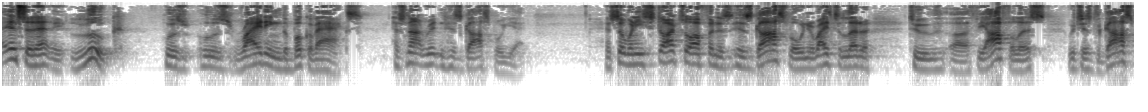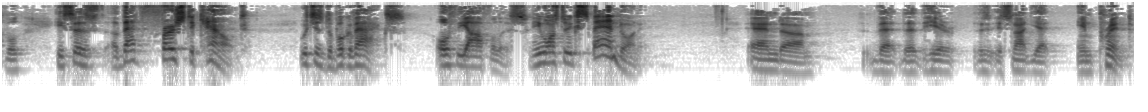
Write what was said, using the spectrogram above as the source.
incidentally, Luke, who's, who's writing the book of Acts, has not written his gospel yet. And so when he starts off in his, his gospel, when he writes a letter to uh, Theophilus, which is the gospel, he says, of that first account, which is the book of Acts, O Theophilus. And he wants to expand on it. And um, that, that here, it's not yet in print.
